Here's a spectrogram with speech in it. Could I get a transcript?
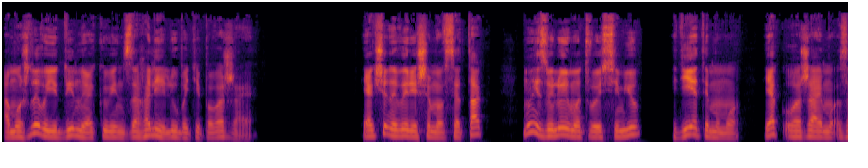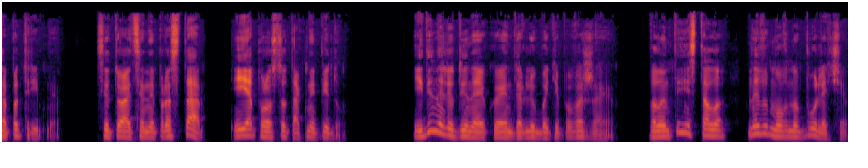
а можливо, єдину, яку він взагалі любить і поважає. Якщо не вирішимо все так, ми ізолюємо твою сім'ю і діятимемо, як вважаємо за потрібне. Ситуація непроста, і я просто так не піду. Єдина людина, яку Ендер любить і поважає. Валентині стало невимовно боляче,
